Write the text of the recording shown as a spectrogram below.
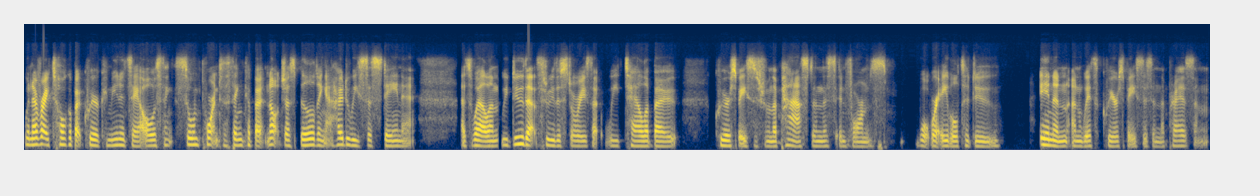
whenever I talk about queer community, I always think it's so important to think about not just building it, how do we sustain it as well? And we do that through the stories that we tell about queer spaces from the past, and this informs what we're able to do in and, and with queer spaces in the present.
